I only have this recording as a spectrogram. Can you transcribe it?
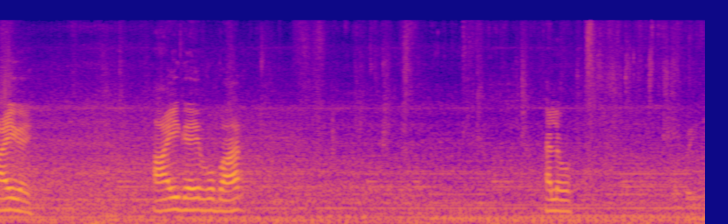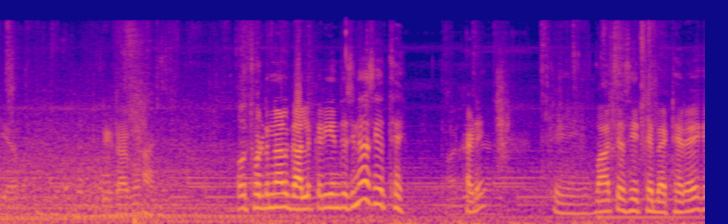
आ ही गए आ ही गए वो बाहर ਹੈਲੋ ਠੀਕ ਠਾਕ ਹੋ ਉਹ ਤੁਹਾਡੇ ਨਾਲ ਗੱਲ ਕਰੀ ਜਾਂਦੇ ਸੀ ਨਾ ਅਸੀਂ ਉੱਥੇ ਖੜੇ ਤੇ ਬਾਅਦ ਚ ਅਸੀਂ ਇੱਥੇ ਬੈਠੇ ਰਹੇ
